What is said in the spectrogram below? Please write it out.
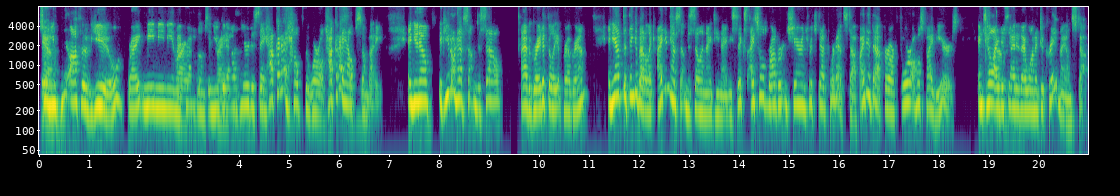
So when you get off of you, right? Me, me, me, and my Right. problems, and you Right. get out here to say, how can I help the world? How can I help somebody? And you know, if you don't have something to sell, I have a great affiliate program. And you have to think about it like I didn't have something to sell in 1996. I sold Robert and Sharon's Rich Dad Poor Dad stuff. I did that for our four, almost five years. until I decided I wanted to create my own stuff.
